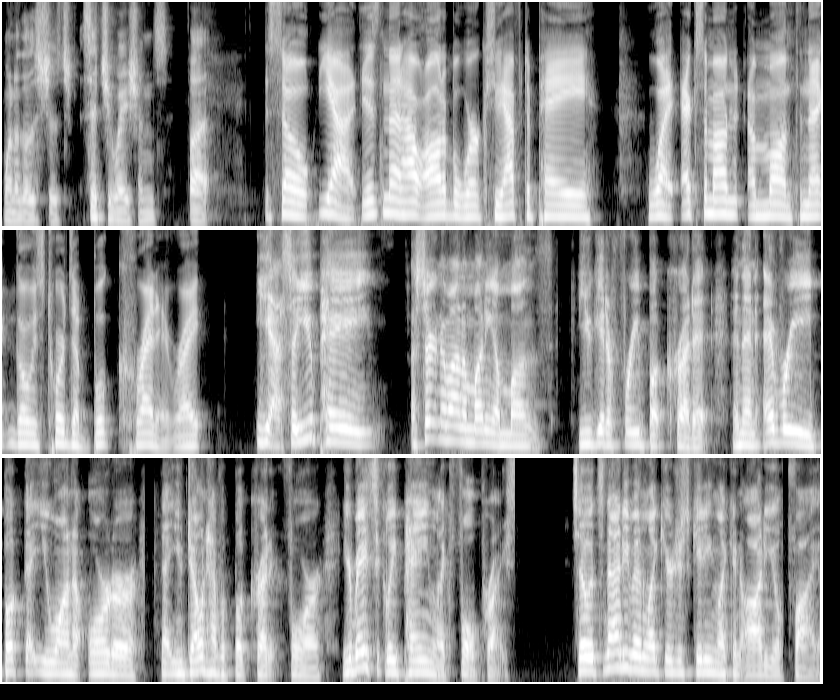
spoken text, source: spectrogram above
one of those just situations. But So yeah, isn't that how Audible works? You have to pay what X amount a month, and that goes towards a book credit, right? yeah, so you pay a certain amount of money a month, you get a free book credit, and then every book that you want to order that you don't have a book credit for, you're basically paying like full price. So it's not even like you're just getting like an audio file.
